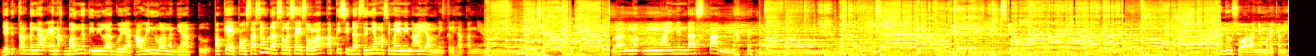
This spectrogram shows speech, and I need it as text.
jadi terdengar enak banget banget ini lagu ya, kawin banget nyatu. Oke, Pak Ustaznya udah selesai sholat tapi si Dustinnya masih mainin ayam nih kelihatannya. Ma mainin Dastan. Aduh suaranya mereka nih.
